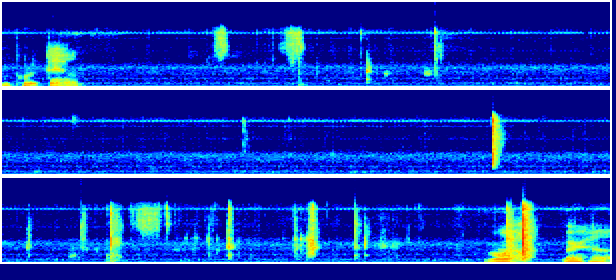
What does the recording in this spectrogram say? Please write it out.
and put it down. Well, very hard.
